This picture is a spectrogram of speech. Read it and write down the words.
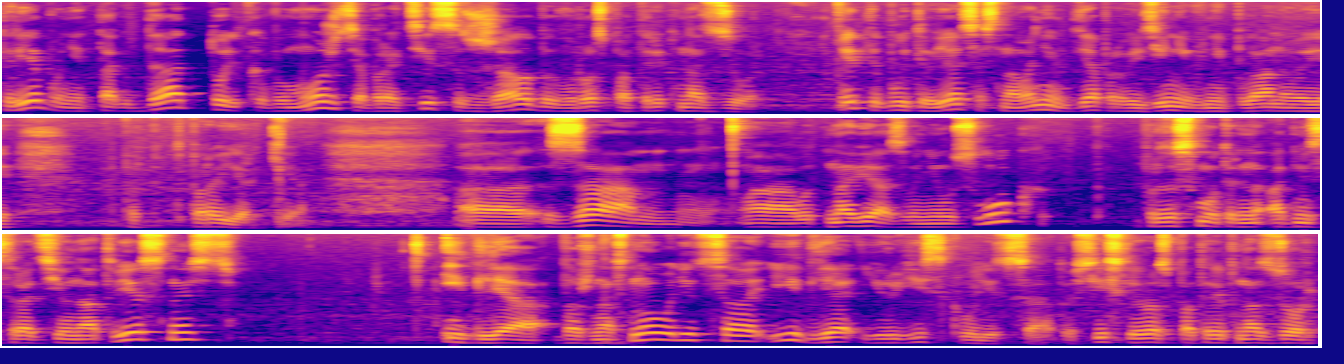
требования, тогда только вы можете обратиться с жалобой в Роспотребнадзор. Это будет являться основанием для проведения внеплановой проверки. А, за а, вот, навязывание услуг предусмотрена административная ответственность и для должностного лица, и для юридического лица. То есть, если Роспотребнадзор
